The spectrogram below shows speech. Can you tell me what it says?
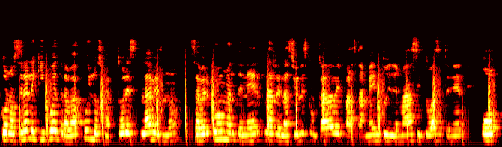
conocer al equipo de trabajo y los factores claves, ¿no? Saber cómo mantener las relaciones con cada departamento y demás, si tú vas a tener, o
